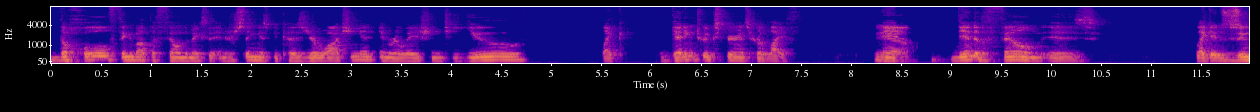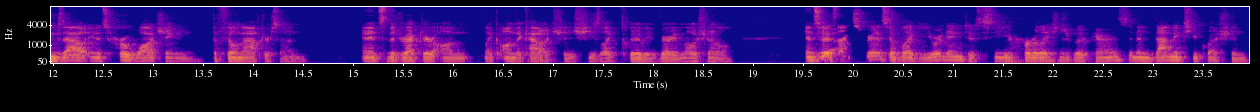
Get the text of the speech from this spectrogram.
the whole thing about the film that makes it interesting is because you're watching it in relation to you, like getting to experience her life. Yeah. And the end of the film is like it zooms out and it's her watching the film Aftersun and it's the director on like on the couch and she's like clearly very emotional and so yeah. it's that experience of like you're getting to see her relationship with her parents, and then that makes you question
